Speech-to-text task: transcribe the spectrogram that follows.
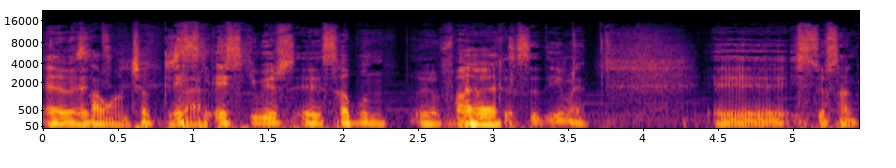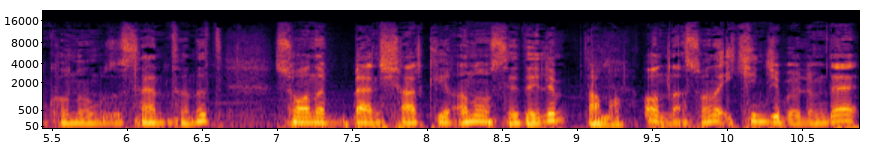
Evet. Savun çok güzel. Eski, eski bir e, sabun e, fabrikası evet. değil mi? E, istiyorsan konuğumuzu sen tanıt. Sonra ben şarkıyı anons edelim. Tamam. Ondan sonra ikinci bölümde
